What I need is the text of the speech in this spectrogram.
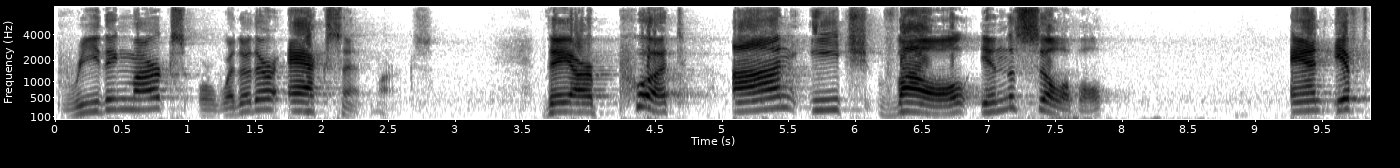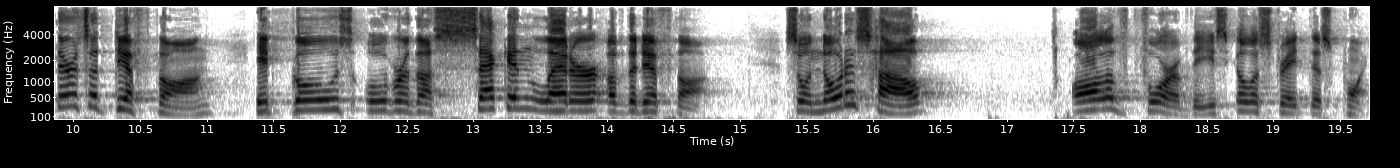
breathing marks or whether they're accent marks, they are put on each vowel in the syllable, and if there's a diphthong, it goes over the second letter of the diphthong. So notice how all of four of these illustrate this point.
